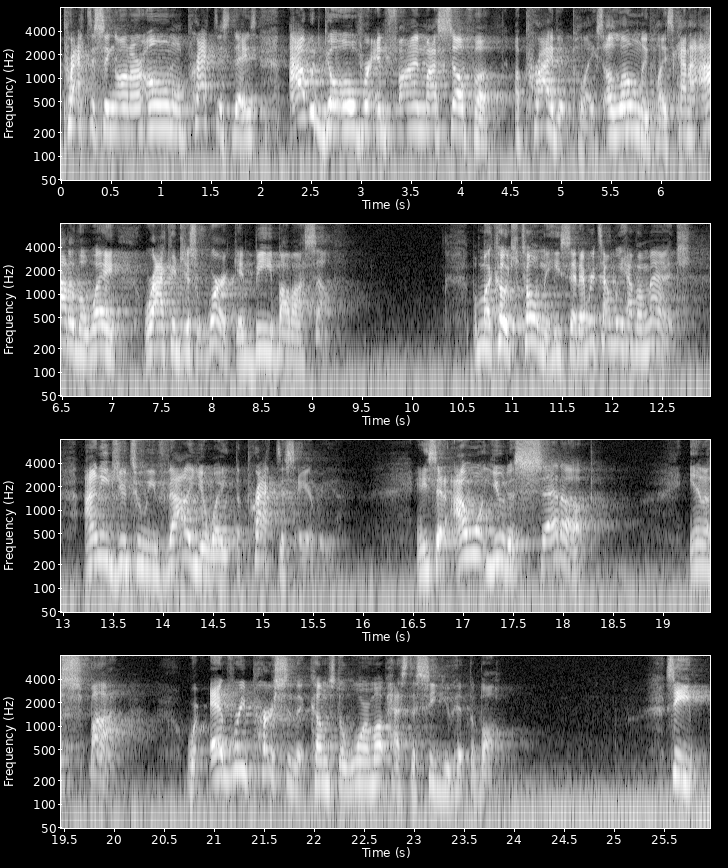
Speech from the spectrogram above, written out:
practicing on our own on practice days, I would go over and find myself a, a private place, a lonely place, kind of out of the way where I could just work and be by myself. But my coach told me, he said, every time we have a match, I need you to evaluate the practice area. And he said, I want you to set up in a spot where every person that comes to warm up has to see you hit the ball. See,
